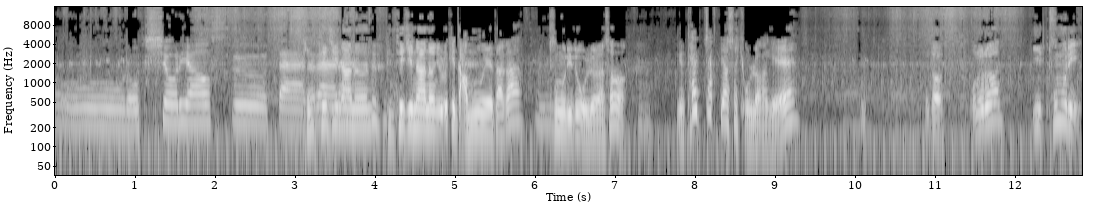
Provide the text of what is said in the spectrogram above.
오, 럭셔리 하우스. 따라라라. 빈티지 나는 빈티지 나는 이렇게 나무에다가 음. 둥우리를 올려놔서 음. 이게 팔짝 떼어서 이렇게 올라가게 그래서 오늘은 이 둥우리를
